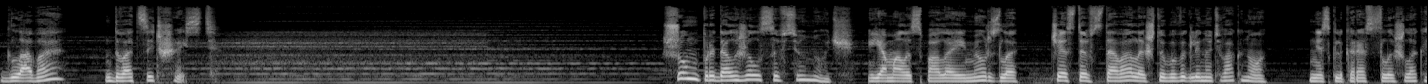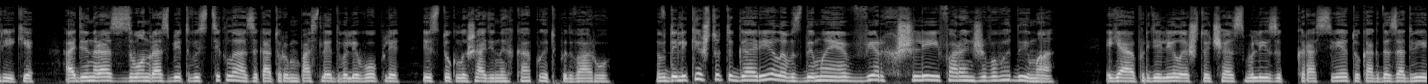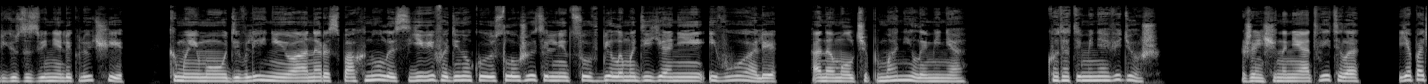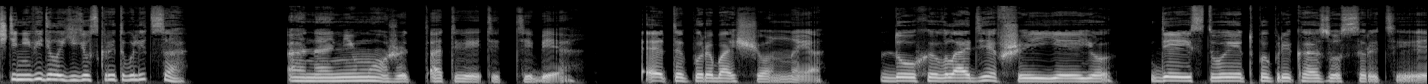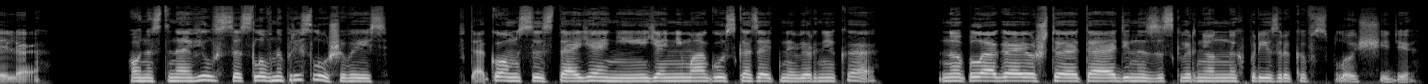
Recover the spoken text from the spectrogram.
Глава 26 Шум продолжался всю ночь. Я мало спала и мерзла, часто вставала, чтобы выглянуть в окно. Несколько раз слышала крики. Один раз звон разбитого стекла, за которым последовали вопли и стук лошадиных копыт по двору. Вдалеке что-то горело, вздымая вверх шлейф оранжевого дыма. Я определила, что час близок к рассвету, когда за дверью зазвенели ключи. К моему удивлению, она распахнулась, явив одинокую служительницу в белом одеянии и вуале. Она молча поманила меня. «Куда ты меня ведешь?» Женщина не ответила. Я почти не видела ее скрытого лица. «Она не может ответить тебе. Это порабощенная. Дух, владевший ею, действует по приказу Саратиэля». Он остановился, словно прислушиваясь. «В таком состоянии я не могу сказать наверняка, но полагаю, что это один из заскверненных призраков с площади».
